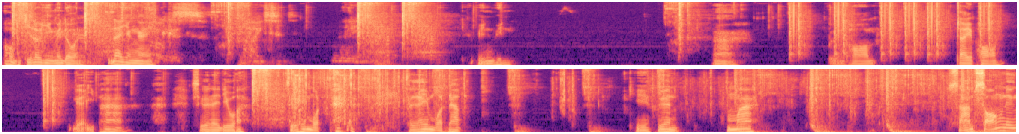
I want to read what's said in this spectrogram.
โอ้ เมื่อกี้เรายิงไม่โดน ได้ยังไง วินวิน อ่า ปืนพร้อม ใจพร้อม เหลือยี่ห้า ซื้ออะไรดีวะ ซื้อให้หมด ซื้อให้หมดนะครับโอเคเพื่อนมาสามสองหนึ่ง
